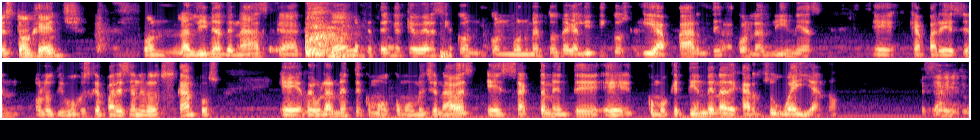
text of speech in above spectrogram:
Stonehenge, con las líneas de Nazca, con todo lo que tenga que ver así con, con monumentos megalíticos y aparte con las líneas eh, que aparecen o los dibujos que aparecen en los campos. Eh, regularmente, como, como mencionabas, exactamente eh, como que tienden a dejar su huella, ¿no? Exacto.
